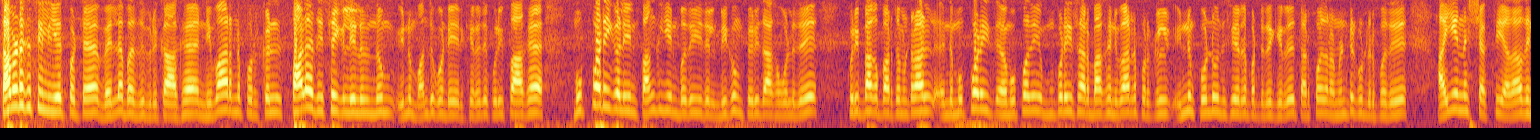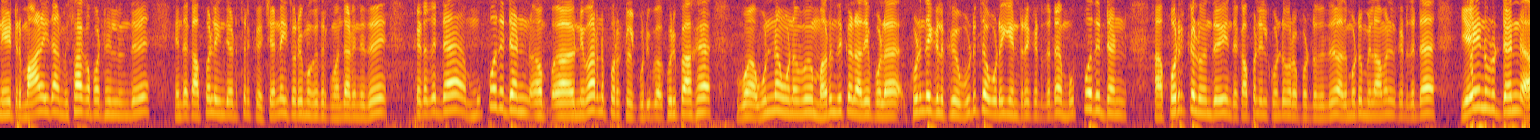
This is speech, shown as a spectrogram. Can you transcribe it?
தமிழகத்தில் ஏற்பட்ட வெள்ள பாதிப்பிற்காக நிவாரணப் பொருட்கள் பல திசைகளிலிருந்தும் இன்னும் வந்து கொண்டே இருக்கிறது. குறிப்பாக முப்படைகளின் பங்கு என்பது இதில் மிகவும் பெரிதாக உள்ளது. குறிப்பாக பார்த்தோமென்றால் இந்த முப்படை முப்படை முப்படை சார்பாக நிவாரணப் பொருட்கள் இன்னும் கொண்டு வந்து சேரப்பட்டிருக்கிறது தற்போது நாம் நின்று கொண்டிருப்பது ஐஎன்எஸ் சக்தி அதாவது நேற்று மாலை தான் விசாகப்பட்டினத்திலிருந்து இந்த கப்பல் இந்த இடத்திற்கு சென்னை துறைமுகத்திற்கு வந்தடைந்தது கிட்டத்தட்ட முப்பது டன் நிவாரணப் பொருட்கள் குறிப்பாக குறிப்பாக உ- உண்ண உணவு மருந்துகள் அதே போல குழந்தைகளுக்கு உடுத்த உடை என்று கிட்டத்தட்ட முப்பது டன் பொருட்கள் வந்து இந்த கப்பலில் கொண்டு வரப்பட்டுள்ளது அது மட்டும் இல்லாமல் கிட்டத்தட்ட எழுநூறு டன்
